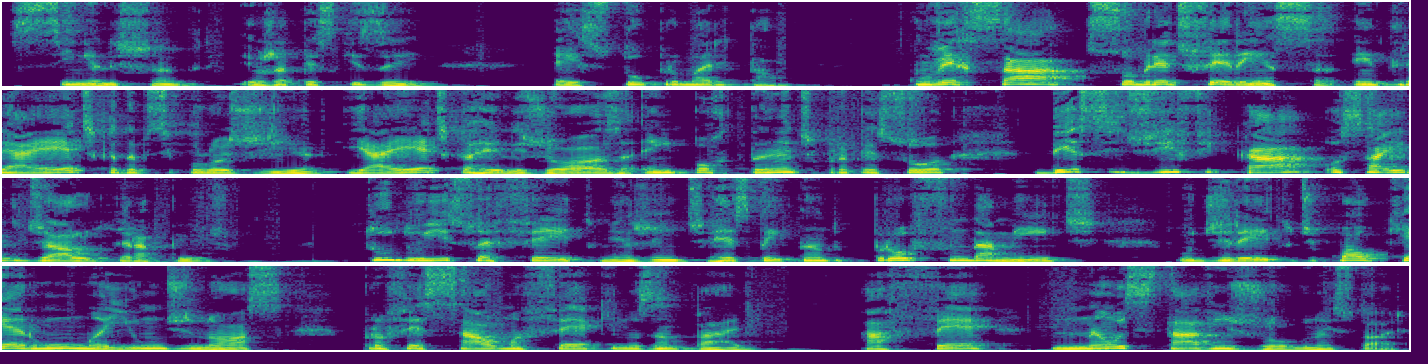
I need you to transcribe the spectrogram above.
Sim, Alexandre, eu já pesquisei. É estupro marital. Conversar sobre a diferença entre a ética da psicologia e a ética religiosa é importante para a pessoa decidir ficar ou sair do diálogo terapêutico. Tudo isso é feito, minha gente, respeitando profundamente o direito de qualquer uma e um de nós professar uma fé que nos ampare. A fé não estava em jogo na história.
